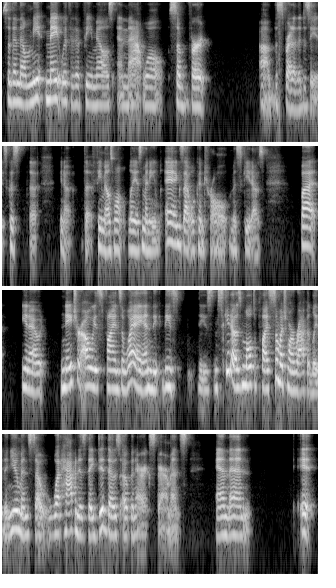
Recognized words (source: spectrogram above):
So then they'll meet, mate with the females, and that will subvert uh, the spread of the disease because the you know the females won't lay as many eggs that will control mosquitoes but you know nature always finds a way and the, these these mosquitoes multiply so much more rapidly than humans so what happened is they did those open air experiments and then it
